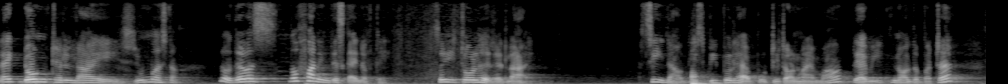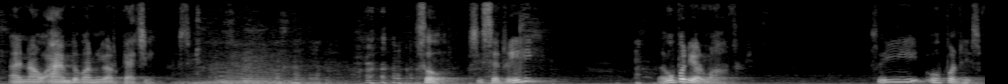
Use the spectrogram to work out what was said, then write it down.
Like, don't tell lies, you must not. No, there was no fun in this kind of thing. So he told her a lie. See now, these people have put it on my mouth, they have eaten all the butter, and now I am the one you are catching. so she said, Really? Open your mouth. So he opened his mouth.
